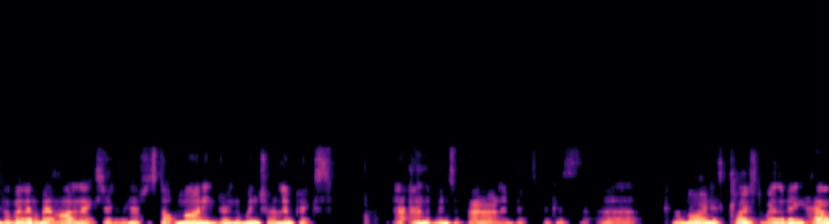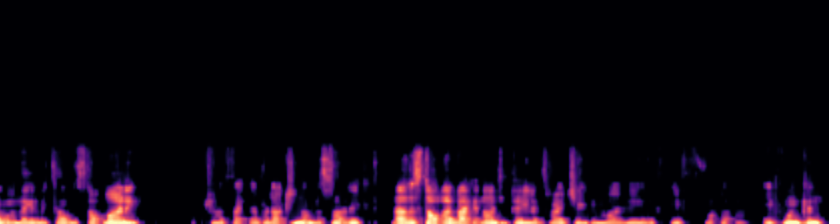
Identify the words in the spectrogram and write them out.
It'll be a little bit harder next year because they're going to have to stop mining during the Winter Olympics and the Winter Paralympics because the mine is close to where they're being held and they're going to be told to stop mining, which will affect their production numbers slightly. Uh, the stock though back at 90p looks very cheap in my view. If if if one can,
